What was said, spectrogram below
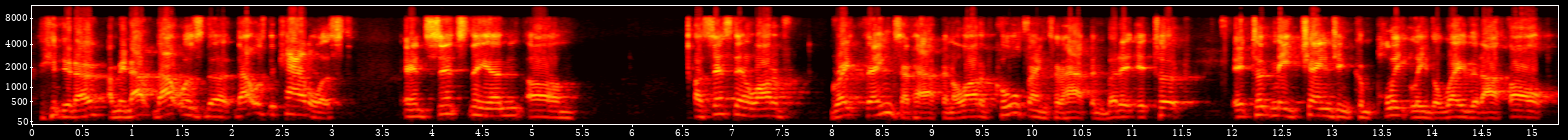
you know, I mean that that was the that was the catalyst. And since then, um, uh, since then, a lot of great things have happened. A lot of cool things have happened. But it, it took it took me changing completely the way that I thought.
